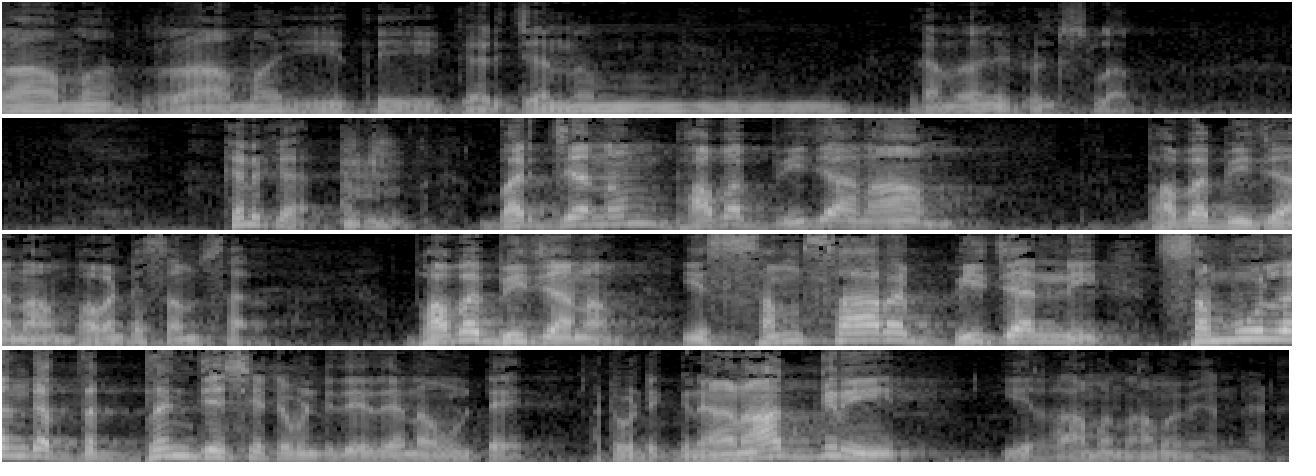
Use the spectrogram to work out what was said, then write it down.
రామ రామ ఇది గర్జనం ఒక అందమైనటువంటి శ్లోకం కనుక భర్జనం భవ బీజానాం భవ బీజానాం భవ అంటే సంసారం। భవ బీజానం ఈ సంసార బీజాన్ని సమూలంగా దగ్ధం చేసేటువంటిది ఏదైనా ఉంటే అటువంటి జ్ఞానాగ్ని ఈ రామనామమే అన్నాడు.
